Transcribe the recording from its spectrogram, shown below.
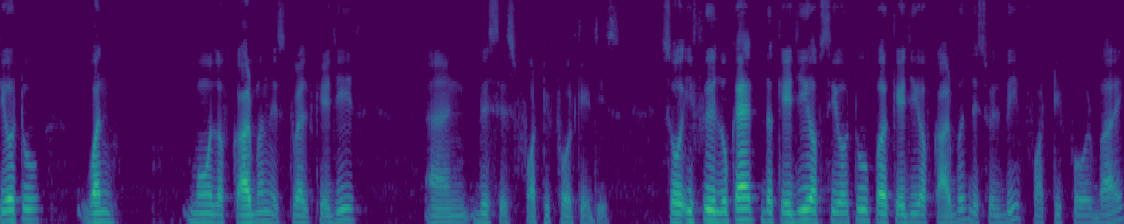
CO2, 1 mole of carbon is 12 kgs and this is 44 kgs. So, if we look at the kg of CO2 per kg of carbon, this will be 44 by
